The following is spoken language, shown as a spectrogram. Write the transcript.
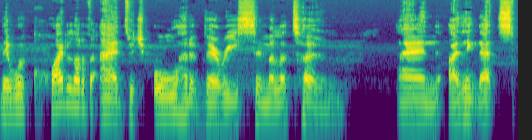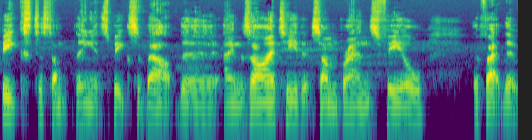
there were quite a lot of ads which all had a very similar tone. And I think that speaks to something. It speaks about the anxiety that some brands feel, the fact that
